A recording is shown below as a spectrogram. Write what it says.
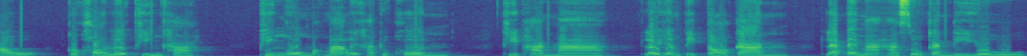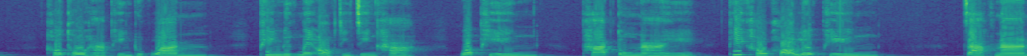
าก็ขอเลิกพิงค่ะ พิงงงมากๆเลยค่ะทุกคน ที่ผ่านมา เรายังติดต่อกัน และไปมาหาสู่กันดีอยู่ เขาโทรหาพิงทุกวัน พิงนึกไม่ออกจริงๆค่ะ ว่าพิงพลาดตรงไหน ที่เขาขอเลิกพิง จากนั้น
